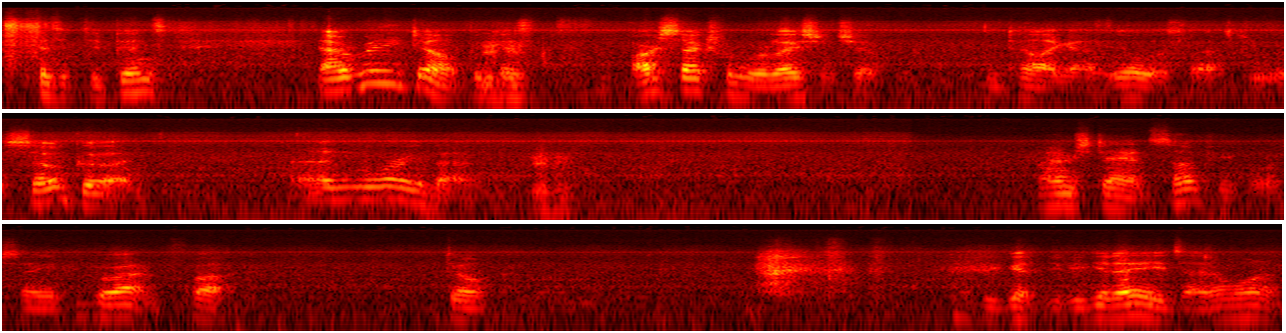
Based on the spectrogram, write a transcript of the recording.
because it depends. I really don't because our sexual relationship until I got ill this last year was so good. I didn't worry about it. I understand some people are saying if you go out and fuck, don't come home. If you get if you get AIDS, I don't want it.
